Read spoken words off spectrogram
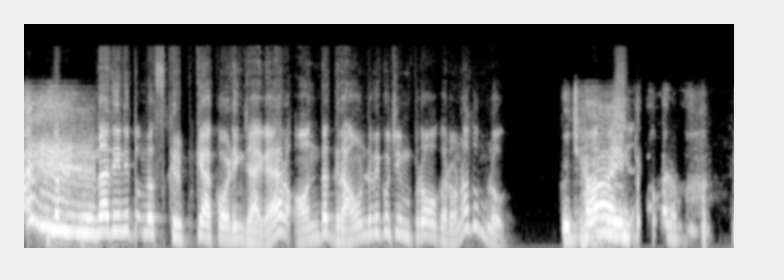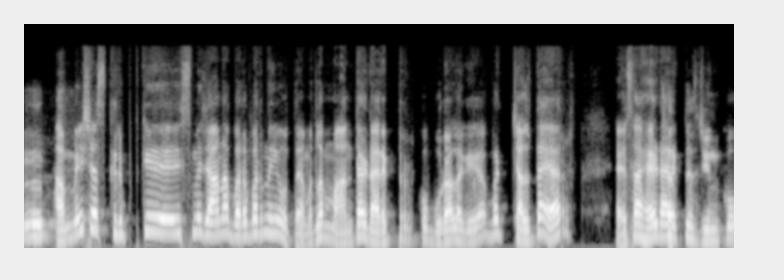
मतलब इतना दिन ही तुम लोग स्क्रिप्ट के अकॉर्डिंग जाएगा यार। ऑन द ग्राउंड भी कुछ इम्प्रूव करो ना तुम लोग। कुछ हाँ हमेशा इम्प्रूव करो। हम्म, हमेशा स्क्रिप्ट के इसमें जाना बराबर नहीं होता है। मतलब मानता है डायरेक्टर को बुरा लगेगा बट चलता है यार। ऐसा है डायरेक्टर्स जिनको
